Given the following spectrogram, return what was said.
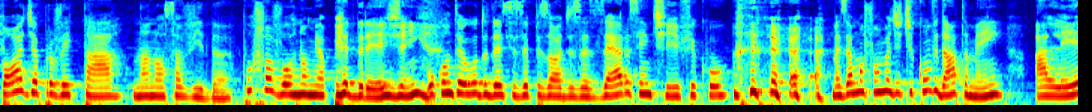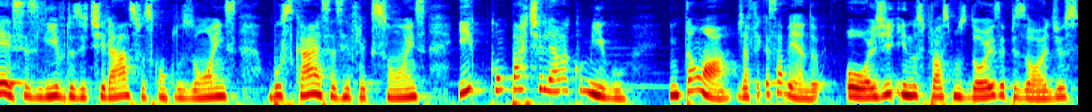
pode aproveitar na nossa vida. Por favor, não me apedrejem. O conteúdo desses episódios é zero científico, mas é uma forma de te convidar também a ler esses livros e tirar suas conclusões, buscar essas reflexões e compartilhar comigo. Então, ó, já fica sabendo, hoje e nos próximos dois episódios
